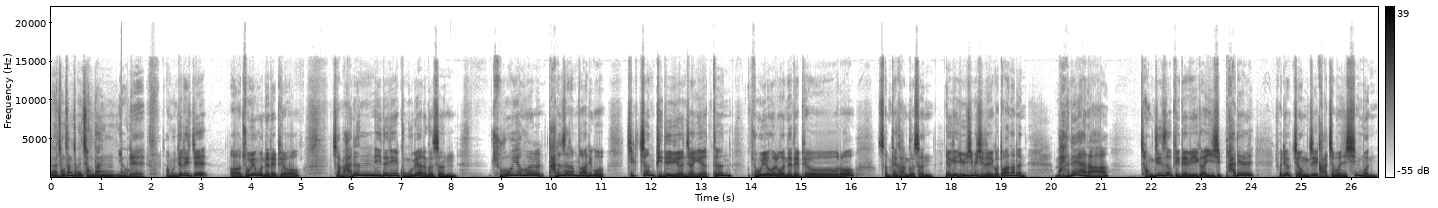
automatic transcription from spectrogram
어, 정상적인 정당이에요. 네. 자, 문제는 이제 어, 조영 원내대표 참 많은 이들이 궁금해하는 것은 주호영을 다른 사람도 아니고 직전 비대위원장이었던 주호영을 원내대표로 선택한 것은 여기에 윤심이 실려 있고 또 하나는 만에 하나 정진석 비대위가 28일 효력 정지 가처분 신문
